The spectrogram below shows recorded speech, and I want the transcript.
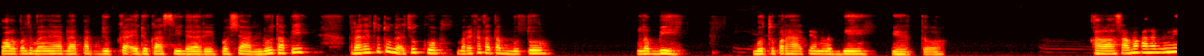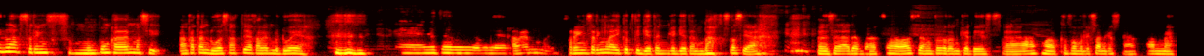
Walaupun sebenarnya dapat juga edukasi dari posyandu, tapi ternyata itu tuh nggak cukup. Mereka tetap butuh lebih, butuh perhatian lebih gitu. Kalau sama kalian inilah sering mumpung kalian masih angkatan 21 ya kalian berdua ya. Eh, betul, benar. Kalian sering-sering lah ikut kegiatan-kegiatan baksos ya. Kalau misalnya ada baksos yang turun ke desa, melakukan pemeriksaan kesehatan. Nah,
